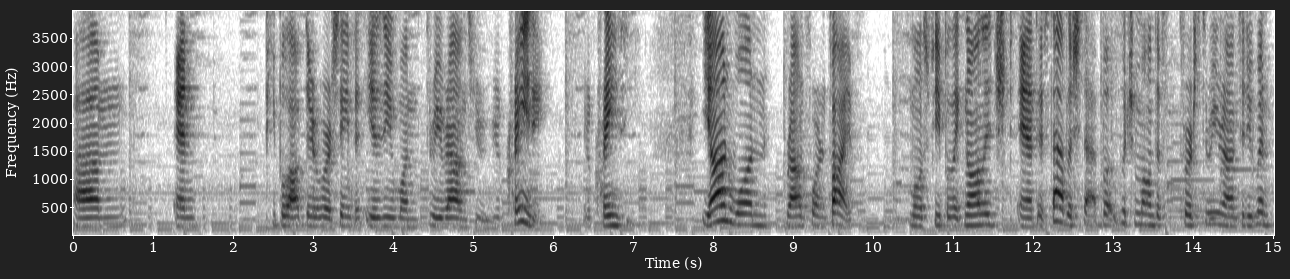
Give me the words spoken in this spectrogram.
Um, and people out there who are saying that Izzy won three rounds, you're, you're crazy. You're crazy. Jan won round four and five. Most people acknowledged and established that, but which among the first three rounds did he win?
